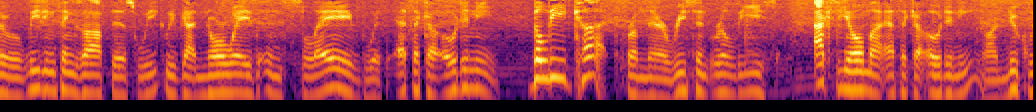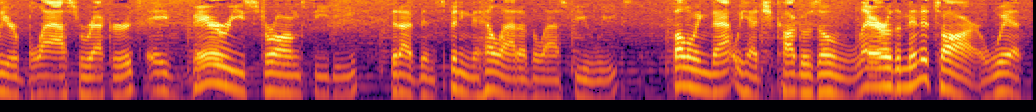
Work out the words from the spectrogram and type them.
So leading things off this week, we've got Norway's Enslaved with Ethica Odini, the lead cut from their recent release, Axioma Ethica Odini, on Nuclear Blast Records, a very strong CD that I've been spinning the hell out of the last few weeks. Following that, we had Chicago's own Lair of the Minotaur with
